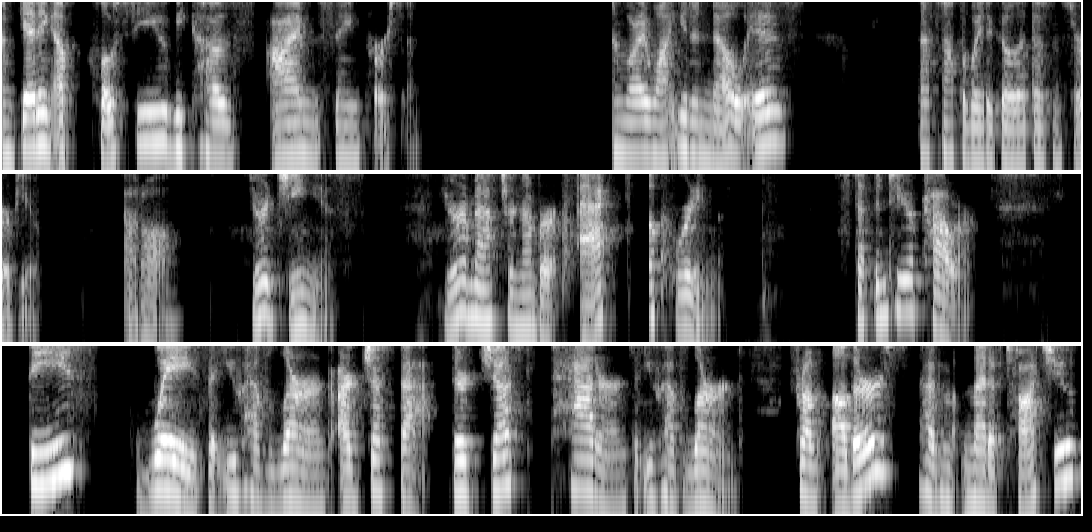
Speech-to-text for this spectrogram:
I'm getting up close to you because I'm the same person. And what I want you to know is that's not the way to go. That doesn't serve you at all. You're a genius. You're a master number. Act accordingly. Step into your power. These ways that you have learned are just that. They're just patterns that you have learned from others have might have taught you,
